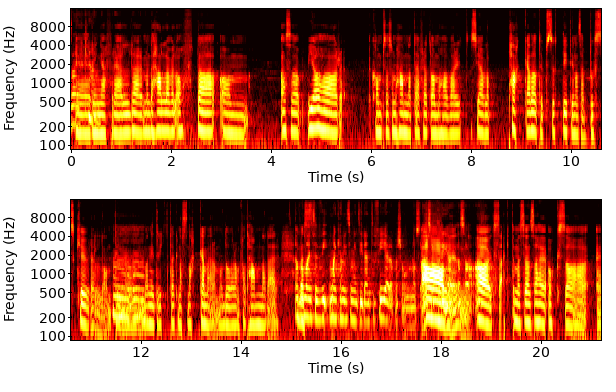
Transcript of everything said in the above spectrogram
verkligen. Eh, ringa föräldrar. Men det handlar väl ofta om... Alltså, jag har kompisar som hamnat där för att de har varit så jävla packade och typ suttit i någon sån busskur eller någonting. Och man inte riktigt har kunnat snacka med dem och då har de fått hamna där. Ja, Men man, inte, man kan liksom inte identifiera personen och så. Ja, alltså, men, alltså, ja, exakt. Men sen så har jag också eh,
